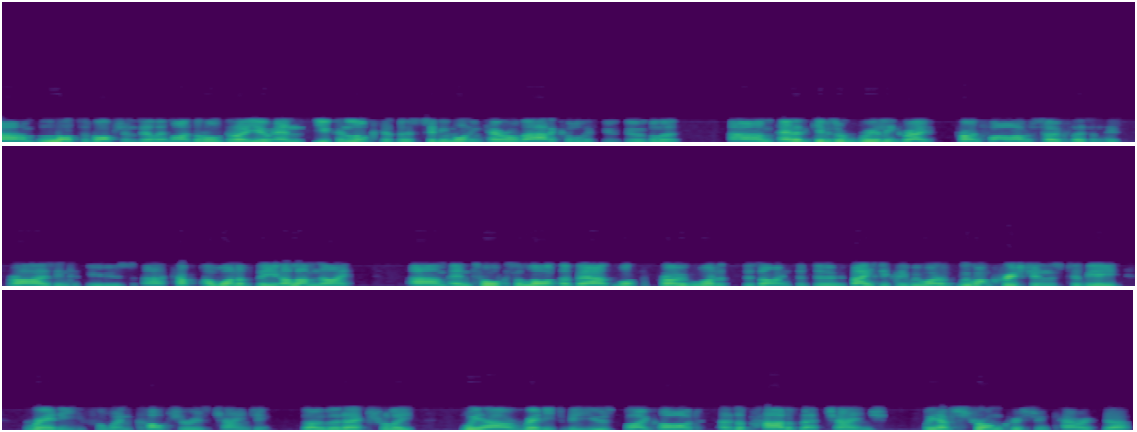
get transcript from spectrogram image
Um, lots of options, lmi.org.au. And you can look at the Sydney Morning Herald article if you Google it, um, and it gives a really great profile. I was so pleasantly surprised. Interviews uh, uh, one of the alumni um, and talks a lot about what the pro what it's designed to do. Basically, we want we want Christians to be ready for when culture is changing, so that actually we are ready to be used by God as a part of that change. We have strong Christian character.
